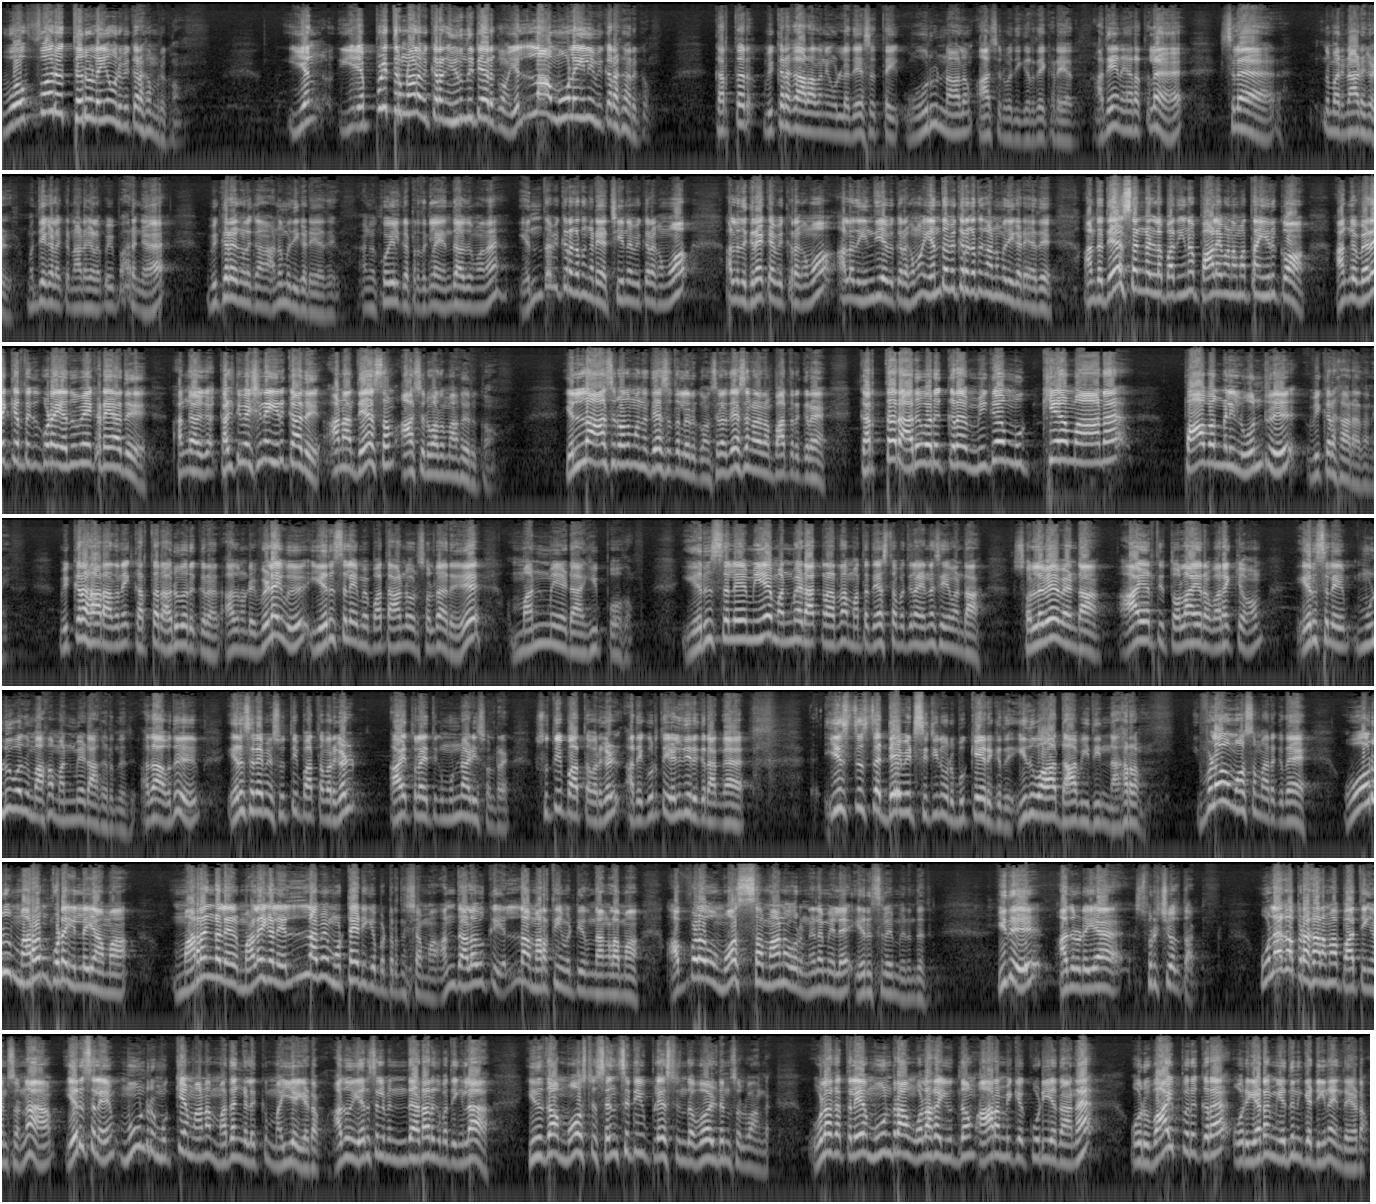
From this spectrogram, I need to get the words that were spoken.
ஒவ்வொரு தெருலையும் ஒரு விக்கிரகம் இருக்கும். எங் எப்படி திரும்பினாலும் விக்கிரகம் இருந்துகிட்டே இருக்கும். எல்லா மூலையிலையும் விக்கிரகம் இருக்கும். கர்த்தர் விக்கிரக ஆராதனை உள்ள தேசத்தை ஒரு நாளும் ஆசிர்வதிக்கிறதே கிடையாது. அதே நேரத்தில் சில இந்த மாதிரி நாடுகள் மத்திய கிழக்கு நாடுகளை போய் பாருங்கள் விக்கிரகங்களுக்கு அனுமதி கிடையாது. அங்கே கோயில் கட்டுறதுக்குலாம் எந்த விதமான எந்த விக்கிரகத்தும் கிடையாது. சீன விக்கிரகமோ அல்லது கிரேக்க விக்கிரகமோ அல்லது இந்திய விக்கிரகமோ எந்த விக்கிரகத்துக்கும் அனுமதி கிடையாது. அந்த தேசங்களில் பார்த்தீங்கன்னா பாலைவனமாக தான் இருக்கும். அங்கே விதைக்கிறதுக்கு கூட எதுவுமே கிடையாது. அங்கே கல்டிவேஷனே இருக்காது. ஆனால் தேசம் ஆசீர்வாதமாக இருக்கும். எல்லா ஆசீர்வாதமும் அந்த தேசத்தில் இருக்கும். சில தேசங்களை நான் பார்த்துருக்குறேன். கர்த்தர் அருவருக்கிற மிக முக்கியமான பாவங்களில் ஒன்று விக்கிரகாராதனை. விக்கிரகாராதனை கர்த்தர் அருவருக்கிறார். அதனுடைய விளைவு எருசலேமை பார்த்து ஆண்டவர் சொல்கிறாரு மண்மேடாகி போகும். எருசலேமையே மண்மேடாக்குறாருனா மற்ற தேசத்தை பற்றிலாம் என்ன செய்ய வேண்டாம்? சொல்லவே வேண்டாம். ஆயிரத்தி தொள்ளாயிரம் வரைக்கும் எருசலேம் முழுவதுமாக மண்மேடாக இருந்தது. அதாவது எருசலேமை சுற்றி பார்த்தவர்கள் ஆயிரத்தி தொள்ளாயிரத்துக்கு முன்னாடி சொல்கிறேன் சுற்றி பார்த்தவர்கள் அதை குறித்து எழுதியிருக்கிறாங்க. இஸ் திஸ் த டேவிட் சிட்டின்னு ஒரு புக்கே இருக்குது. இதுவா தாவிதின் நகரம். இவ்வளவு மோசமாக இருக்குதே. ஒரு மரம் கூட இல்லையாமா? மரங்கள் மலைகள் எல்லாமே மொட்டையடிக்கப்பட்டிருந்துச்சாமா அந்த அளவுக்கு எல்லா மரத்தையும் வெட்டியிருந்தாங்களாமா அவ்வளவு மோசமான ஒரு நிலைமையில் எருசலேம் இருந்தது. இது அதனுடைய ஸ்பிரிச்சுவல் தாட் உலக பிரகாரமாக பார்த்தீங்கன்னு சொன்னால் எருசலேம் மூன்று முக்கியமான மதங்களுக்கு மைய இடம். அதுவும் எருசலேம் இந்த இடம் இருக்குது பார்த்தீங்களா இதுதான் most sensitive place in the வேர்ல்டுன்னு சொல்லுவாங்க. உலகத்திலேயே மூன்றாம் உலக யுத்தம் ஆரம்பிக்கக்கூடியதான ஒரு வாய்ப்பு இருக்கிற ஒரு இடம் எதுன்னு கேட்டிங்கன்னா இந்த இடம்.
